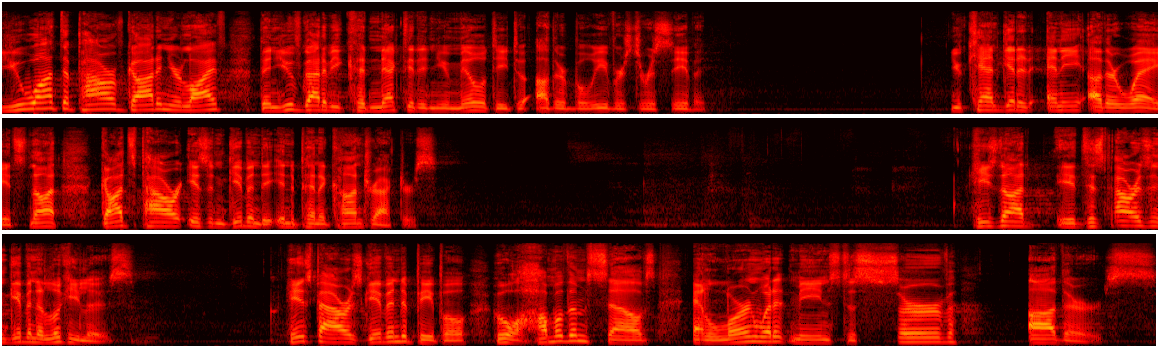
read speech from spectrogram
You want the power of God in your life? Then you've got to be connected in humility to other believers to receive it. You can't get it any other way. It's not, God's power isn't given to independent contractors. He's not, his power isn't given to looky loos. His power is given to people who will humble themselves and learn what it means to serve others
